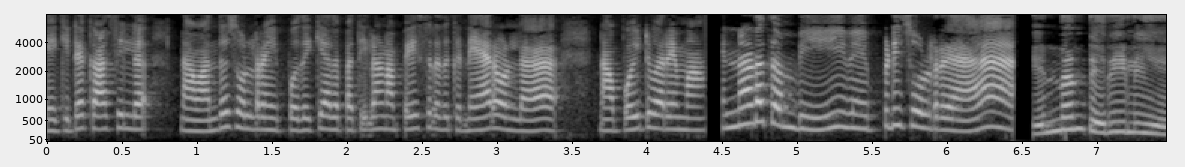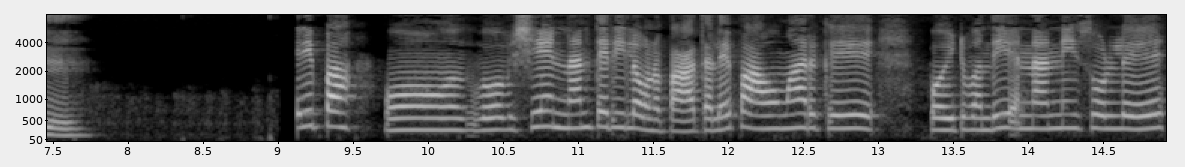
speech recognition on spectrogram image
என்கிட்ட காசு இல்லை. நான் வந்து சொல்கிறேன் இப்போதைக்கு அதை பற்றிலாம் நான் பேசுறதுக்கு நேரம் இல்லை. நான் போயிட்டு வரேம்மா. என்னடா தம்பி இவன் எப்படி சொல்கிறேன் என்னன்னு தெரியலையே. சரிப்பா உன் உன் விஷயம் என்னன்னு தெரியல. உன்னை பார்த்தாலே பாவமாக இருக்கு. போயிட்டு வந்து என்னன்னு நீ சொல்லு.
